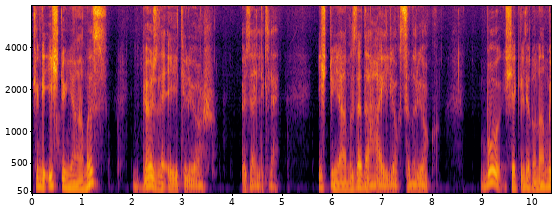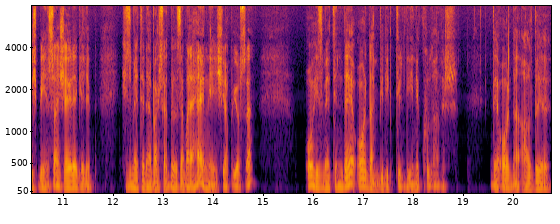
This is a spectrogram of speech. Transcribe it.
Çünkü iş dünyamız gözle eğitiliyor özellikle. İş dünyamızda da hayır yok, sınır yok. Bu şekilde donanmış bir insan şehre gelip hizmetine başladığı zaman her ne iş yapıyorsa o hizmetinde oradan biriktirdiğini kullanır. Ve oradan aldığı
